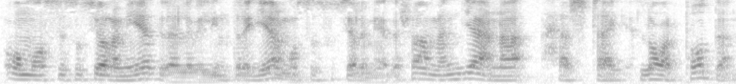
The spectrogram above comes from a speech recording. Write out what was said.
om oss i sociala medier eller vill interagera med oss i sociala medier så använd gärna hashtag LARPodden.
